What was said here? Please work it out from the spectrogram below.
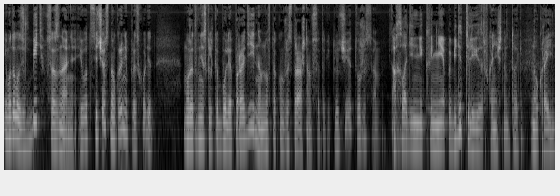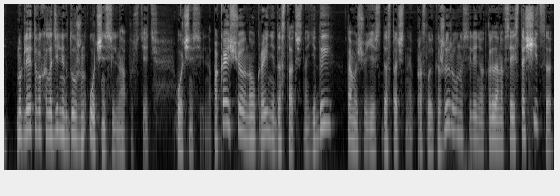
Им удалось вбить в сознание. И вот сейчас на Украине происходит может, в несколько более пародийном, но в таком же страшном все-таки ключе то же самое. А холодильник не победит телевизор в конечном итоге на Украине? Ну, для этого холодильник должен очень сильно опустить очень сильно. Пока еще на Украине достаточно еды, там еще есть достаточная прослойка жира у населения. Вот когда она вся истощится,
